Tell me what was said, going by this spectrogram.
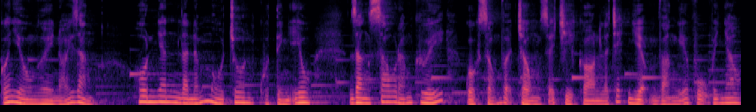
Có nhiều người nói rằng hôn nhân là nấm mồ chôn của tình yêu rằng sau đám cưới cuộc sống vợ chồng sẽ chỉ còn là trách nhiệm và nghĩa vụ với nhau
